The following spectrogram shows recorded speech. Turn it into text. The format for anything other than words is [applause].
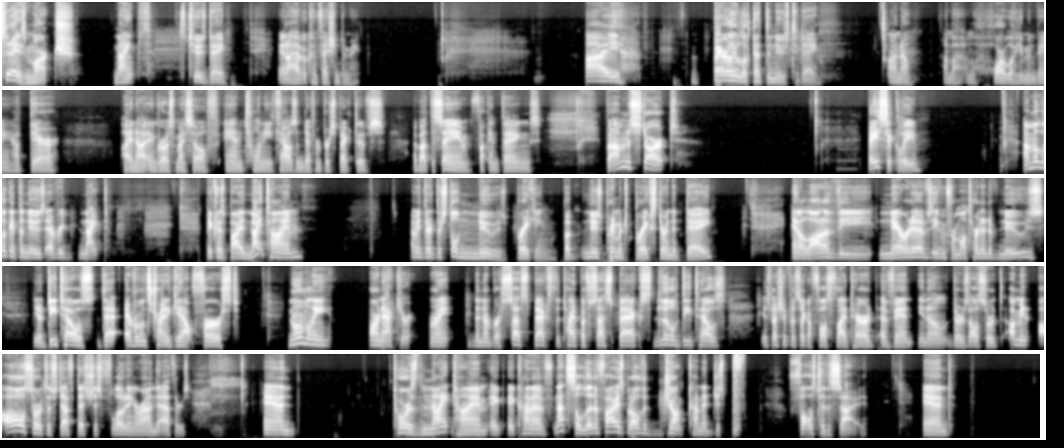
Today is March 9th. It's Tuesday, and I have a confession to make. I barely looked at the news today. I know. I'm a, I'm a horrible human being. How dare I not engross myself in 20,000 different perspectives about the same fucking things. But I'm going to start basically I'm gonna look at the news every night because by nighttime, I mean there, there's still news breaking, but news pretty much breaks during the day, and a lot of the narratives, even from alternative news, you know, details that everyone's trying to get out first, normally aren't accurate, right? The number of suspects, the type of suspects, little details especially if it's like a false flag terror event, you know, there's all sorts I mean, all sorts of stuff that's just floating around the ethers. And towards nighttime, it, it kind of not solidifies, but all the junk kind of just pff, [sniffs] falls to the side. And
